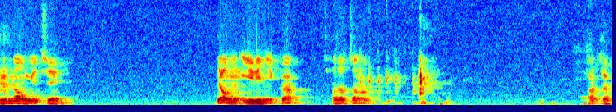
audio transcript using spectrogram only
일 나오겠지? 0, 1이니까 찾았잖아. 맞죠?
